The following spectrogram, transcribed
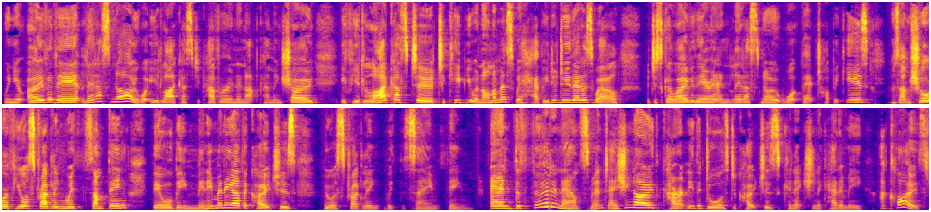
When you're over there, let us know what you'd like us to cover in an upcoming show. If you'd like us to, to keep you anonymous, we're happy to do that as well. But just go over there and let us know what that topic is. Because I'm sure if you're struggling with something, there will be many, many other coaches who are struggling with the same thing. And the third announcement, as you know, currently the doors to Coaches Connection Academy are closed.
